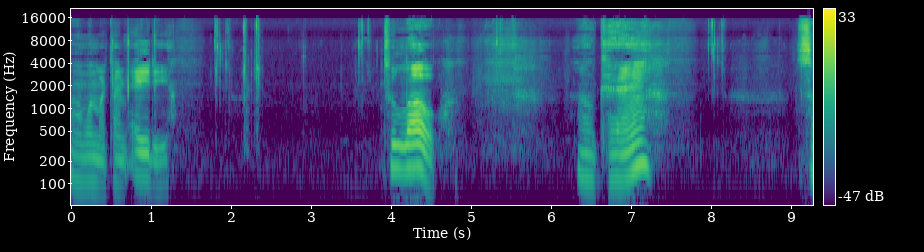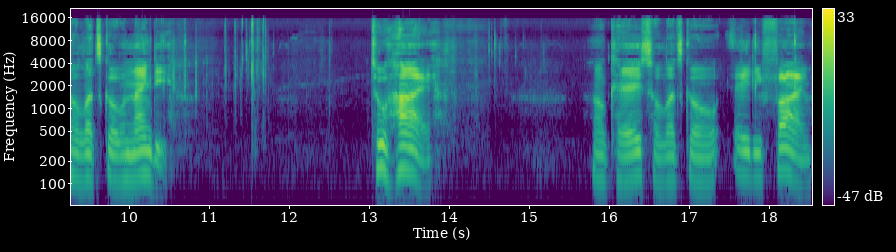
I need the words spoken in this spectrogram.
Uh, one more time, 80. Too low. Okay. So let's go 90. Too high. Okay, so let's go 85.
